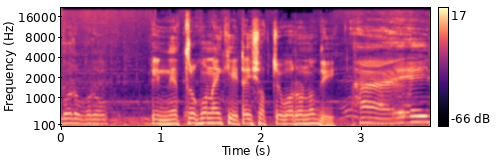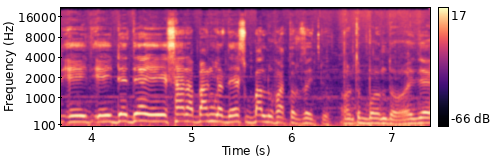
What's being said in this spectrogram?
বড় বড়। এই নেত্রকোনায় কি এটাই সবচেয়ে বড় নদী? হ্যাঁ এই এই এই দে- দে- এই সারা বাংলাদেশ বালু পাথর যাইতো তো বন্ধ। এই যে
